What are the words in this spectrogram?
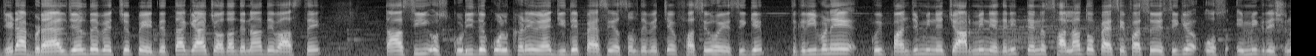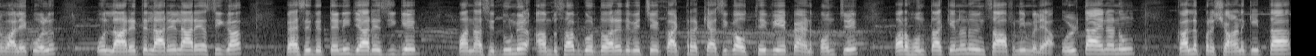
ਜਿਹੜਾ ਬੜੈਲ ਜੇਲ੍ਹ ਦੇ ਵਿੱਚ ਭੇਜ ਦਿੱਤਾ ਗਿਆ 14 ਦਿਨਾਂ ਦੇ ਵਾਸਤੇ, ਤਾਂ ਅਸੀਂ ਉਸ ਕੁੜੀ ਦੇ ਕੋਲ ਖੜੇ ਹੋਏ ਹਾਂ, ਜਿਹਦੇ ਪੈਸੇ ਅਸਲ ਦੇ ਵਿੱਚ ਫਸੇ ਹੋਏ ਸੀਗੇ। ਤਕਰੀਬਨ ਇਹ ਕੋਈ 5 ਮਹੀਨੇ 4 ਮਹੀਨੇ ਦੇ ਨਹੀਂ 3 ਸਾਲਾਂ ਤੋਂ ਪੈਸੇ ਫਸੇ ਹੋਏ ਸੀਗੇ ਉਸ ਇਮੀਗ੍ਰੇਸ਼ਨ ਵਾਲੇ ਕੋਲ। ਉਹ ਲਾਰੇ ਤੇ ਲਾਰੇ ਲਾ ਰਿਹਾ ਸੀਗਾ, ਪੈਸੇ ਦਿੱਤੇ ਨਹੀਂ ਜਾ ਰਹੇ ਸੀਗੇ। ਭਾਨਾ ਸਿੱਧੂ ਨੇ ਅੰਬ ਸਾਹਿਬ ਗੁਰਦੁਆਰੇ ਦੇ ਵਿੱਚ ਇਕੱਠ ਰੱਖਿਆ ਸੀਗਾ, ਉੱਥੇ ਵੀ ਇਹ ਭੈਣ ਪਹੁੰਚੇ। ਪਰ ਹੁਣ ਤੱਕ ਇਹਨਾਂ ਨੂੰ ਇਨਸਾਫ ਨਹੀਂ ਮਿਲਿਆ। ਉਲਟਾ ਇਹਨਾਂ ਨੂੰ ਕੱਲ ਪਰੇਸ਼ਾਨ ਕੀਤਾ,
